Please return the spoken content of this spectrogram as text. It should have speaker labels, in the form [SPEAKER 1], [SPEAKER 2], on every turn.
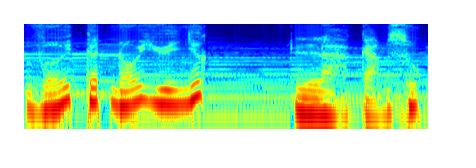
[SPEAKER 1] với kết nối duy nhất là cảm xúc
